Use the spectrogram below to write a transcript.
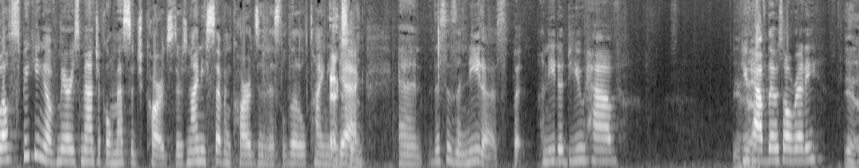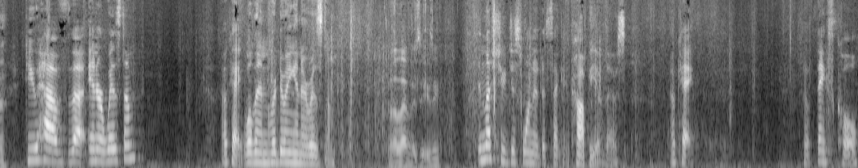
Well, speaking of Mary's magical message cards, there's 97 cards in this little tiny Excellent. deck, and this is Anita's. But Anita, do you have do you have those already? Yeah. Do you have the inner wisdom? Okay, well then we're doing inner wisdom, Well, that was easy. unless you just wanted a second copy of those. Okay. So thanks, Cole.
